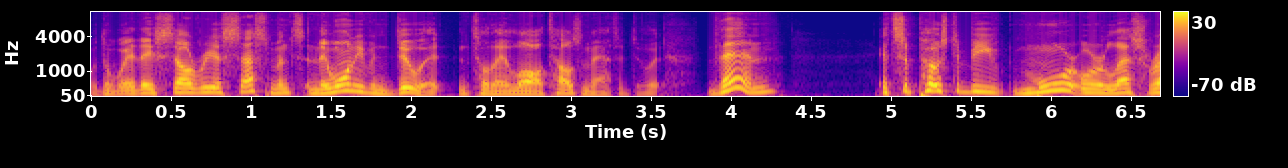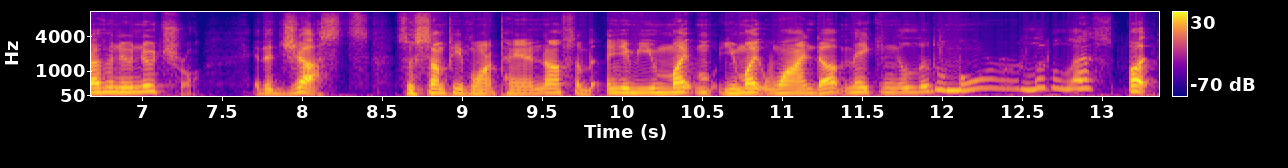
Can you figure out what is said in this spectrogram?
with the way they sell reassessments, and they won't even do it until the law tells them they have to do it. Then it's supposed to be more or less revenue neutral. It adjusts, so some people aren't paying enough, some, and you, might you might wind up making a little more or a little less, but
